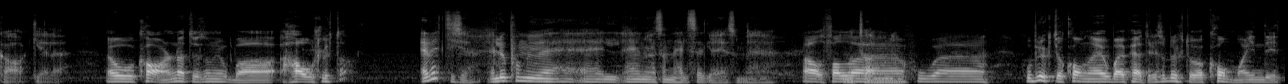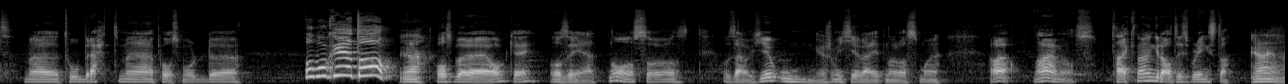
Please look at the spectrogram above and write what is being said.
Kake eller Ja, og Karen vet du, som jobba Har hun slutta? Jeg vet ikke. Jeg lurer på om hun er, noe sånn helsegreier som er Iallfall ta hun, eh, hun brukte å komme Når jeg jobba i P3, så brukte hun å komme inn dit med to brett med påsmord uh, Hva må ikke ete? Ja. Og så bare ja, OK. Og så et nå, og så Og så er det jo ikke unger som ikke veit når oss må Ja ja. Nei, men altså. Ta nå en gratis blings, da. Ja, ja.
